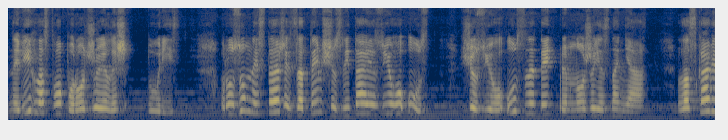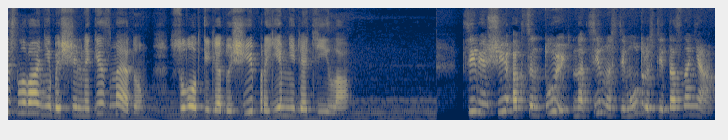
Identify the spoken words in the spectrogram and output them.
невігластво породжує лиш дурість. Розумний стежить за тим, що злітає з його уст, що з його уст летить, примножує знання. Ласкаві слова, ніби щільники з медом, солодкі для душі, приємні для тіла. Ці вірші акцентують на цінності мудрості та знання,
